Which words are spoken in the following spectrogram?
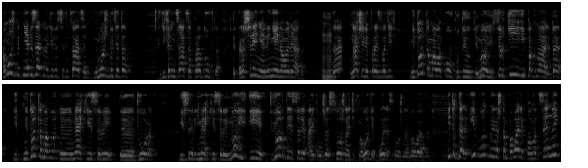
а может быть не обязательно диверсификация, может быть это дифференциация продукта, расширение линейного ряда. Угу. Да? Начали производить не только молоко в бутылке, но и сырки и погнали. Да? И не только моло... э, мягкие сыры, э, творог и, сыр, и мягкие сыры, но и, и твердые сыры, а это уже сложная технология, более сложная, новая. И так далее. И вот мы наштамповали полноценный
